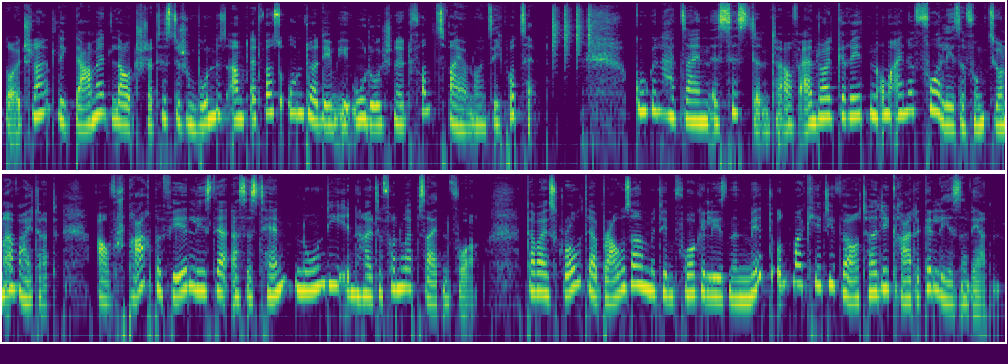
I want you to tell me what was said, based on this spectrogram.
Deutschland liegt damit laut Statistischem Bundesamt etwas unter dem EU-Durchschnitt von 92 Prozent. Google hat seinen Assistant auf Android-Geräten um eine Vorlesefunktion erweitert. Auf Sprachbefehl liest der Assistent nun die Inhalte von Webseiten vor. Dabei scrollt der Browser mit dem Vorgelesenen mit und markiert die Wörter, die gerade gelesen werden.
